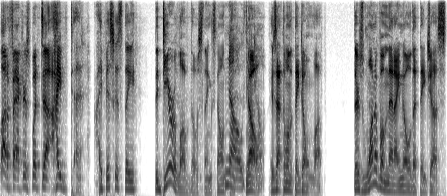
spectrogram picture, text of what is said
a lot of factors, but uh, hi, uh, hibiscus, they the deer love those things, don't No, they? they no, don't. is that the one that they don't love? There's one of them that I know that they just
